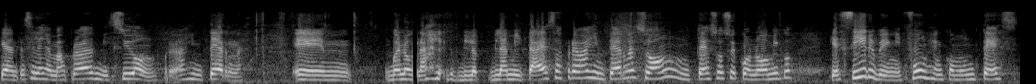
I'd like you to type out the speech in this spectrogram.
que antes se les llamaba prueba de admisión, pruebas internas, eh, bueno, la- la mitad de esas pruebas internas son un test socioeconómico que sirven y fungen como un test,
